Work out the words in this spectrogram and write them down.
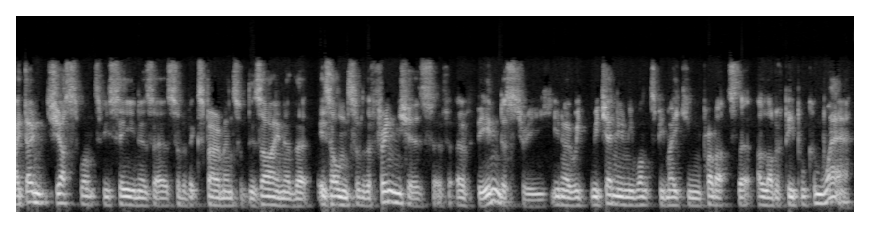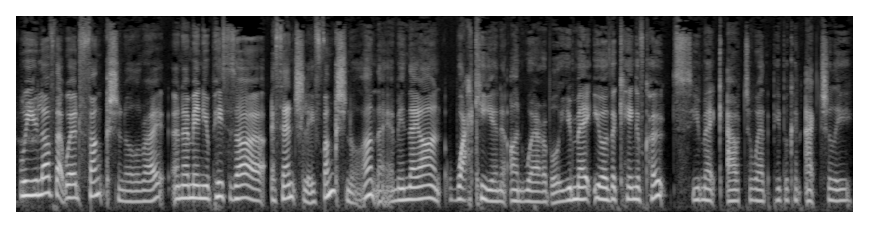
I don't just want to be seen as a sort of experimental designer that is on sort of the fringes of, of, the industry. You know, we, we genuinely want to be making products that a lot of people can wear. Well, you love that word functional, right? And I mean, your pieces are essentially functional, aren't they? I mean, they aren't wacky and unwearable. You make, you're the king of coats. You make outerwear that people can actually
